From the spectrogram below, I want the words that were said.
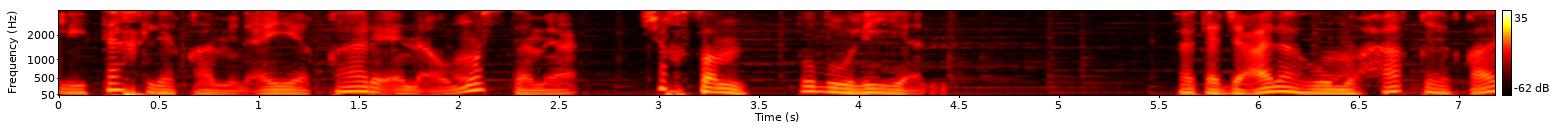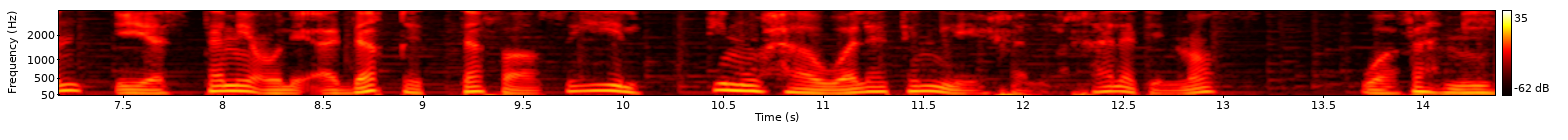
لتخلق من أي قارئ أو مستمع شخصا فضوليا فتجعله محققا يستمع لأدق التفاصيل في محاولة لخلخلة النص وفهم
